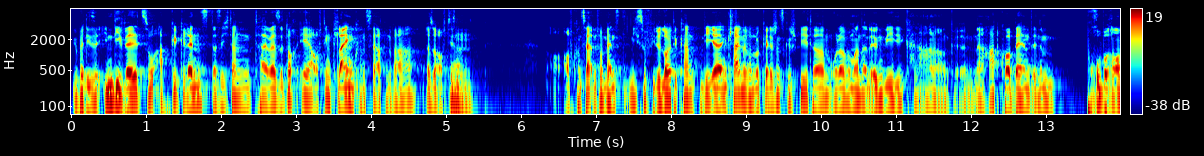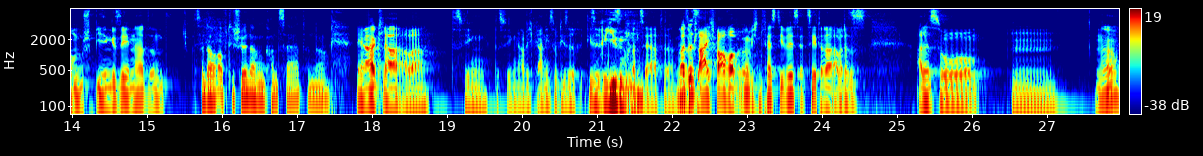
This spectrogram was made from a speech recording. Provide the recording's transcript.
über diese Indie-Welt so abgegrenzt, dass ich dann teilweise doch eher auf den kleinen Konzerten war. Also auf diesen, auf Konzerten von Bands, die nicht so viele Leute kannten, die eher in kleineren Locations gespielt haben oder wo man dann irgendwie, keine Ahnung, irgendeine Hardcore-Band in einem Proberaum spielen gesehen hat und Das sind auch oft die schöneren Konzerte, ne? Ja, klar, aber deswegen, deswegen habe ich gar nicht so diese, diese Riesenkonzerte. War also klar, ich war auch auf irgendwelchen Festivals etc., aber das ist alles so, mh, ne?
